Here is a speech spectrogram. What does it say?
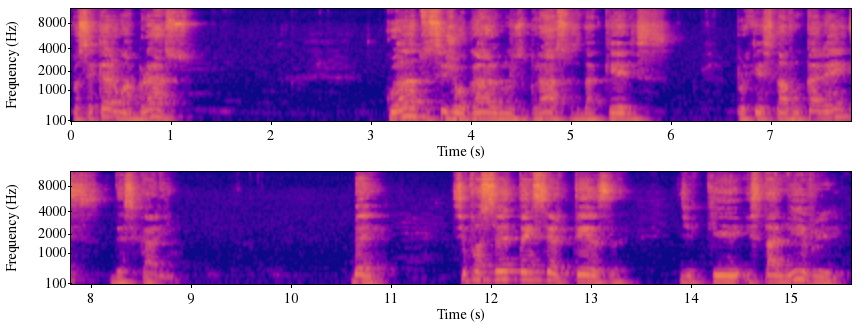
Você quer um abraço? Quantos se jogaram nos braços daqueles porque estavam carentes desse carinho? Bem, se você tem certeza de que está livre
